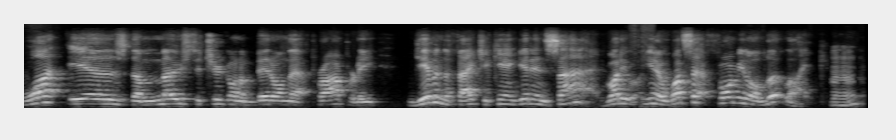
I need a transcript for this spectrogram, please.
what is the most that you're going to bid on that property, given the fact you can't get inside? What do you know? What's that formula look like? Mm-hmm.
